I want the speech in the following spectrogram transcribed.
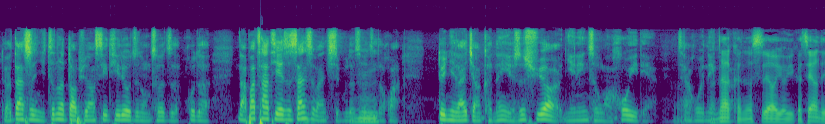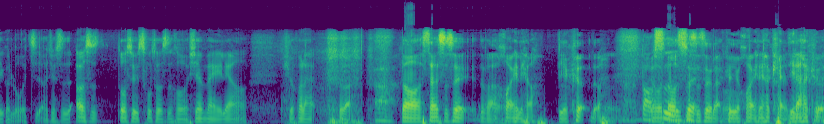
对吧？但是你真的到比如像 CT 六这种车子，或者哪怕 XTS 三十万起步的车子的话，对你来讲，可能也是需要年龄层往后一点才会那个。啊那可能是要有一个这样的一个逻辑啊，就是二十多岁出头之后，先买一辆雪佛兰，是吧？啊，到三十岁，对吧？换一辆 别克，对吧？到四十，岁了，可以换一辆凯迪拉克。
